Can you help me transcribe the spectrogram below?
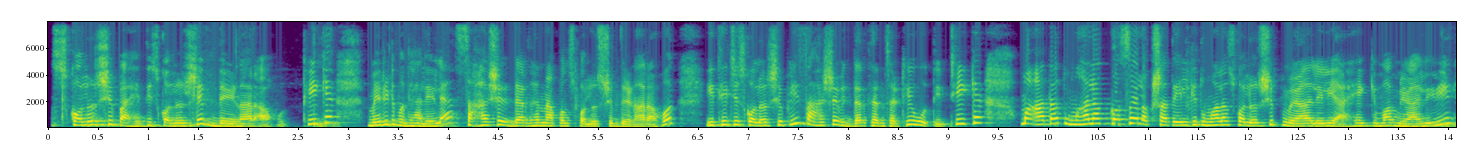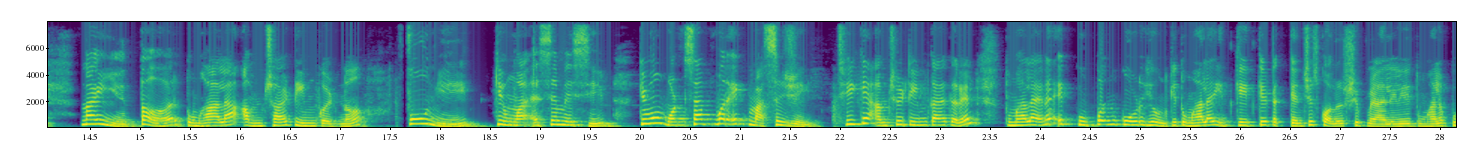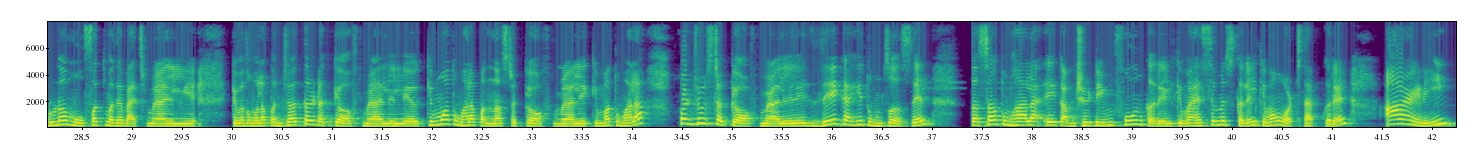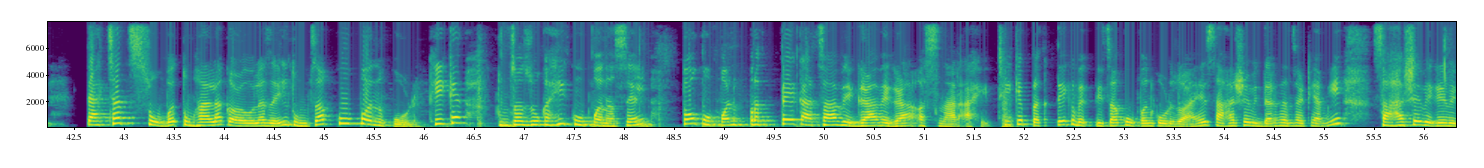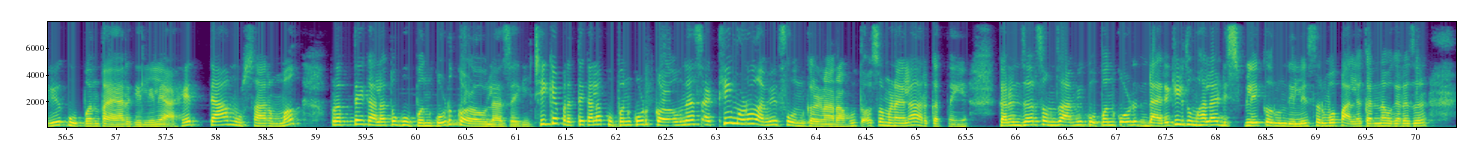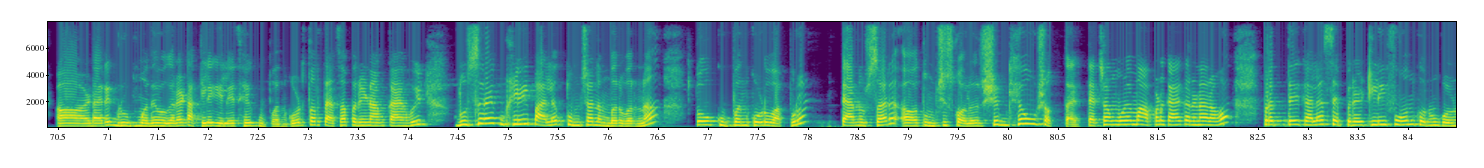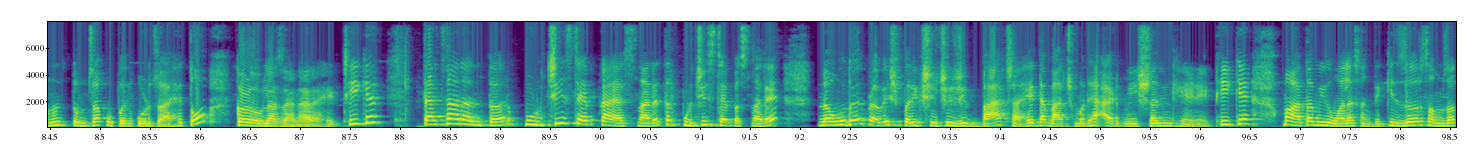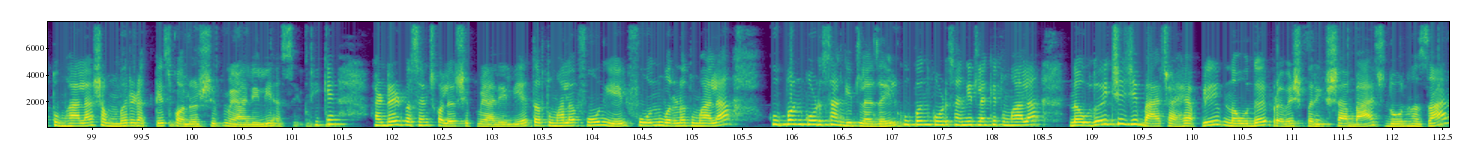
स्कॉलरशिप आहे ती स्कॉलरशिप देणार आहोत. ठीक आहे? मेरिटमध्ये आलेल्या सहाशे विद्यार्थ्यांना आपण स्कॉलरशिप देणार आहोत. इथेची स्कॉलरशिप ही सहाशे विद्यार्थ्यांसाठी होती. ठीक आहे? मग आता तुम्हाला कसं लक्षात येईल की तुम्हाला स्कॉलरशिप मिळालेली आहे किंवा मिळालेली नाहीये? तर तुम्हाला आमच्या टीमकडनं फोन येईल किंवा एस एम एस येईल किंवा व्हॉट्सॲपवर एक मेसेज येईल. ठीक आहे? आमची टीम काय करेल? तुम्हाला आहे ना एक कुपन कोड घेऊन की तुम्हाला इतके इतके टक्क्यांची स्कॉलरशिप मिळालेली आहे. तुम्हाला पूर्ण मोफतमध्ये बॅच मिळालेली आहे. किंवा तुम्हाला पंच्याहत्तर टक्के ऑफ मिळालेले आहे. किंवा तुम्हाला पन्नास टक्के ऑफ मिळाले किंवा तुम्हाला पंचवीस टक्के ऑफ मिळालेले जे काही तुमचं असेल तसा तुम्हाला एक आमची टीम फोन करेल किंवा एस एम एस करेल किंवा व्हॉट्सॲप करेल. आणि त्याच्याच सोबत तुम्हाला कळवला जाईल तुमचा कुपन कोड ठीक आहे? तुमचा जो काही कुपन असेल तो कुपन प्रत्येकाचा वेगळा वेगळा असणार आहे. ठीक आहे? प्रत्येक व्यक्तीचा कुपन कोड जो आहे सहाशे विद्यार्थ्यांसाठी आम्ही सहाशे वेगळे वेगळे कुपन तयार केलेले आहेत. त्यानुसार मग प्रत्येकाला तो कुपन कोड कळवला जाईल. ठीक आहे? प्रत्येकाला कुपन कोड कळवण्यासाठी म्हणून आम्ही फोन करणार आहोत असं म्हणायला हरकत नाहीये. कारण जर समजा आम्ही कुपन कोड डायरेक्टली तुम्हाला डिस्प्ले करून दिले सर्व पालकांना वगैरे जर डायरेक्ट ग्रुपमध्ये वगैरे टाकले गेलेत हे कुपन कोड तर त्याचा परिणाम काय होईल? दुसरे कुठलेही पालक तुमच्या नंबरवरनं तो कुपन कोड वापरून त्यानुसार तुमची स्कॉलरशिप घेऊ शकतात त्याच्यामुळे मग आपण काय करणार आहोत? प्रत्येकाला सेपरेटली फोन करून करून तुमचा कुपन कोड जो आहे तो कळवला जाणार आहे. ठीक आहे? त्याच्यानंतर पुढची स्टेप काय असणार आहे? तर पुढची स्टेप असणार आहे नवोदय प्रवेश परीक्षेची जी बॅच आहे त्या बॅचमध्ये ॲडमिशन घेणे. ठीक आहे? मग आता मी तुम्हाला सांगते की जर समजा तुम्हाला शंभर टक्के स्कॉलरशिप मिळालेली असेल ठीक आहे? हंड्रेड पर्सेंट स्कॉलरशिप मिळालेली आहे तर तुम्हाला फोन येईल. फोनवरनं तुम्हाला कुपन कोड सांगितला जाईल. कुपन कोड सांगितला की तुम्हाला नवोदयची जी बॅच आहे आपली नवोदय प्रवेश परीक्षा बॅच दोन हजार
